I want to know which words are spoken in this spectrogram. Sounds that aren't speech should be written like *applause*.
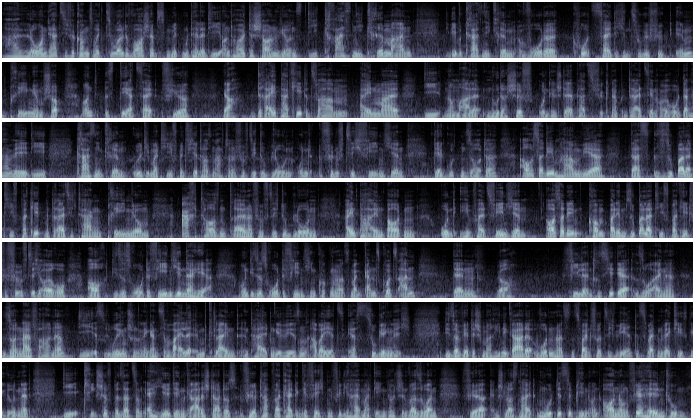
Hallo und herzlich willkommen zurück zu World of Warships mit Mutality und heute schauen wir uns die Krasny Krim an. Die liebe Krasny Krim wurde kurzzeitig hinzugefügt im Premium Shop und ist derzeit für ja, drei Pakete zu haben. Einmal die normale nur Schiff und den Stellplatz für knappe 13 Euro. Dann haben wir hier die Krasny Krim Ultimativ mit 4850 Dublonen und 50 Fähnchen der guten Sorte. Außerdem haben wir das Superlativ-Paket mit 30 Tagen Premium, 8350 Dublonen, ein paar Einbauten und ebenfalls Fähnchen. Außerdem kommt bei dem Superlativ-Paket für 50 Euro auch dieses rote Fähnchen daher. Und dieses rote Fähnchen gucken wir uns mal ganz kurz an, denn ja, Viele interessiert ja so eine Sonderfahne. Die ist übrigens schon eine ganze Weile im Client enthalten gewesen, aber jetzt erst zugänglich. Die sowjetische Marinegarde wurde 1942 während des Zweiten Weltkriegs gegründet. Die Kriegsschiffbesatzung erhielt den Gardestatus für Tapferkeit in Gefechten für die Heimat gegen deutsche Invasoren, für Entschlossenheit, Mut, Disziplin und Ordnung, für Heldentum.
